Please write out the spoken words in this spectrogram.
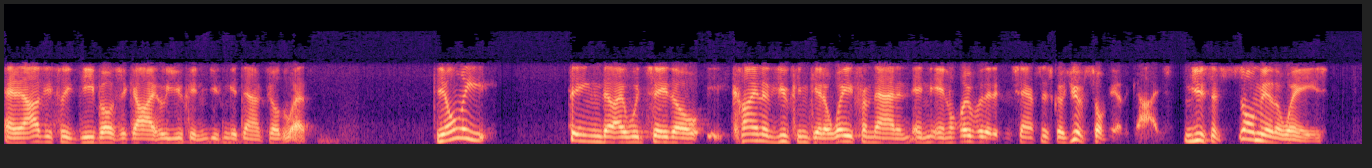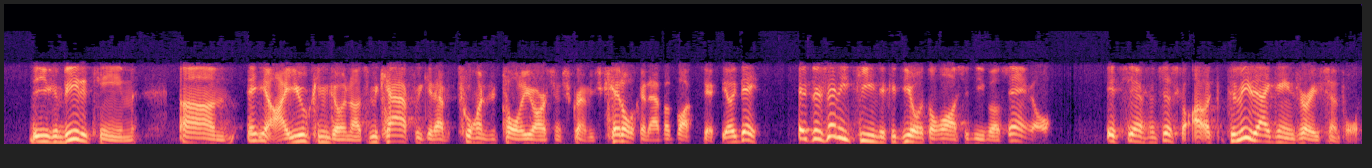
and obviously Deebo's a guy who you can you can get downfield with. The only thing that I would say, though, kind of you can get away from that and, and, and live with it in San Francisco. Is you have so many other guys. You just have so many other ways – that you can beat a team. Um, and you know, Aiyuk can go nuts. McCaffrey could have 200 total yards from scrimmage. Kittle could have a buck fifty. Like they, if there's any team that could deal with the loss of Deebo Samuel, it's San Francisco. Uh, to me, that game's very simple.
